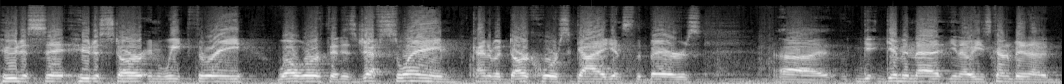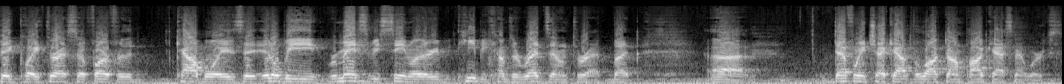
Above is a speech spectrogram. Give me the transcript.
who to sit, who to start in Week Three. Well worth it. Is Geoff Swaim kind of a dark horse guy against the Bears? Uh, g- given that you know he's kind of been a big play threat so far for the Cowboys, it, will be remains to be seen whether he, he becomes a red zone threat. But uh, definitely check out the Locked On Podcast Networks.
